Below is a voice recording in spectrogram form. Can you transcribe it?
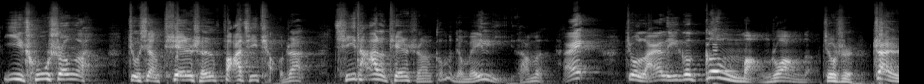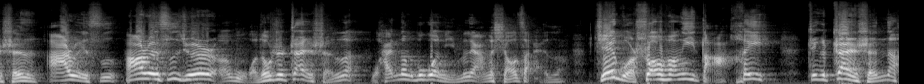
一出生啊，就向天神发起挑战，其他的天神啊根本就没理他们。哎。就来了一个更莽撞的，就是战神阿瑞斯。阿瑞斯觉得我都是战神了，我还弄不过你们两个小崽子。结果双方一打，嘿，这个战神呢，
